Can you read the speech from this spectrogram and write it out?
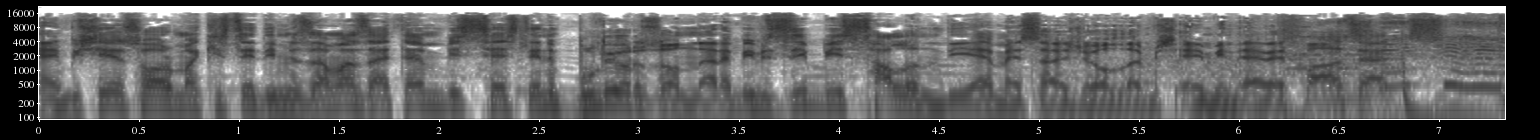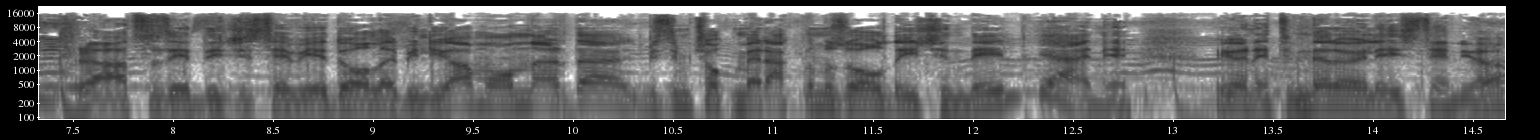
Yani bir şey sormak istediğimiz zaman zaten biz seslenip buluyoruz onlara bir bizi bir salın diye mesaj yollamış Emin. Evet bazen rahatsız edici seviyede olabiliyor ama onlar da bizim çok meraklımız olduğu için değil. Yani yönetimden öyle isteniyor.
